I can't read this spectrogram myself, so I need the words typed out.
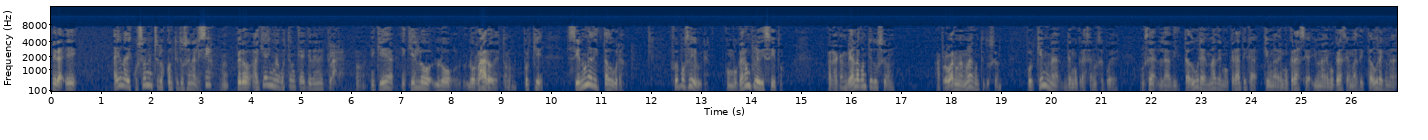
Mira, eh, hay una discusión entre los constitucionalistas, sí. pero aquí hay una cuestión que hay que tener clara. Y que, es lo, lo, raro de esto, ¿no? Porque si en una dictadura fue posible convocar a un plebiscito para cambiar la constitución, aprobar una nueva constitución, ¿por qué en una democracia no se puede? O sea, la dictadura es más democrática que una democracia y una democracia más dictadura que una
